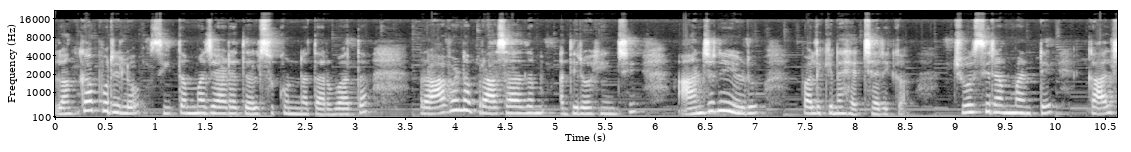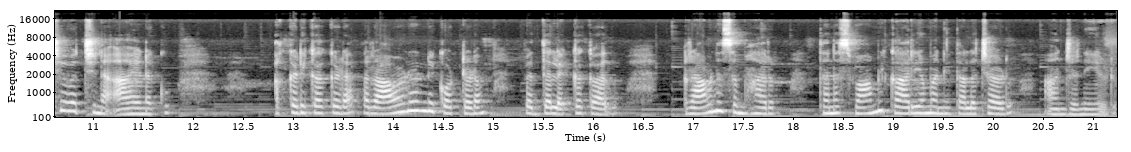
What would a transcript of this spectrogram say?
లంకాపురిలో సీతమ్మ జాడ తెలుసుకున్న తర్వాత రావణ ప్రాసాదం అధిరోహించి ఆంజనేయుడు పలికిన హెచ్చరిక. చూసి రమ్మంటే కాల్చి వచ్చిన ఆయనకు అక్కడికక్కడ రావణుణ్ణి కొట్టడం పెద్ద లెక్క కాదు. రావణ సంహారం తన స్వామి కార్యమని తలచాడు ఆంజనేయుడు.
